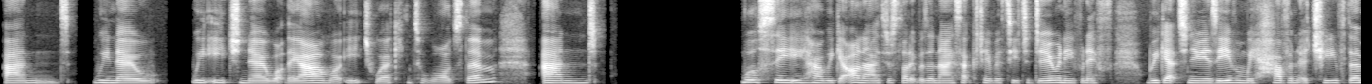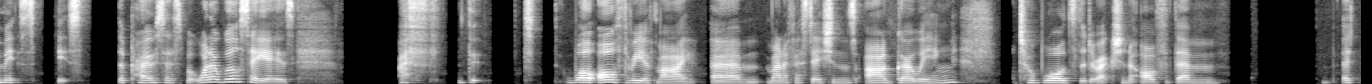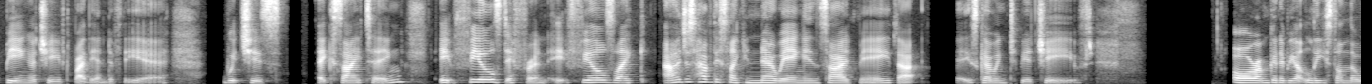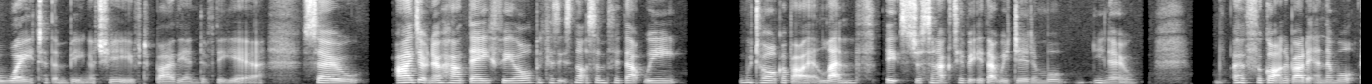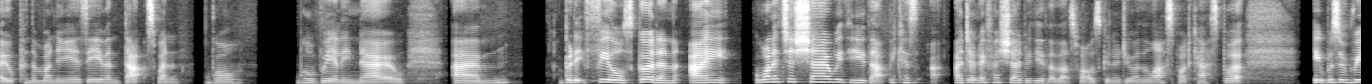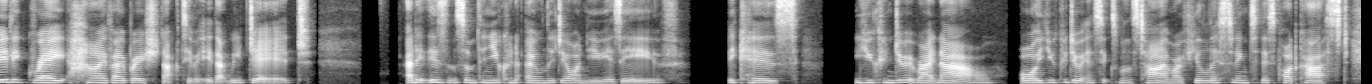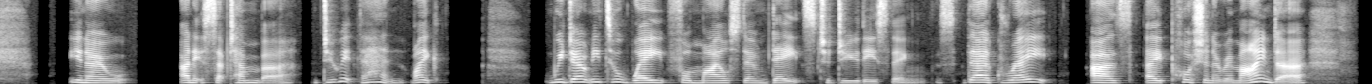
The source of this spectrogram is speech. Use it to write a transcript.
And we know, we each know what they are and we're each working towards them. And we'll see how we get on. I just thought it was a nice activity to do. And even if we get to New Year's Eve and we haven't achieved them, it's, it's the process. But what I will say is, I, well, all three of my um, manifestations are going towards the direction of them uh, being achieved by the end of the year, which is exciting. It feels different. It feels like I just have this like knowing inside me that it's going to be achieved. Or I'm going to be at least on the way to them being achieved by the end of the year. So I don't know how they feel because it's not something that we we talk about it at length. It's just an activity that we did and we'll, you know, have forgotten about it and then we'll open them on New Year's Eve and that's when we'll we'll really know. Um but it feels good and I wanted to share with you that because I don't know if I shared with you that that's what I was going to do on the last podcast, but it was a really great high vibration activity that we did. And it isn't something you can only do on New Year's Eve because you can do it right now or you could do it in six months' time. Or if you're listening to this podcast, you know, and it's September, do it then. Like, we don't need to wait for milestone dates to do these things. They're great as a push and a reminder,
